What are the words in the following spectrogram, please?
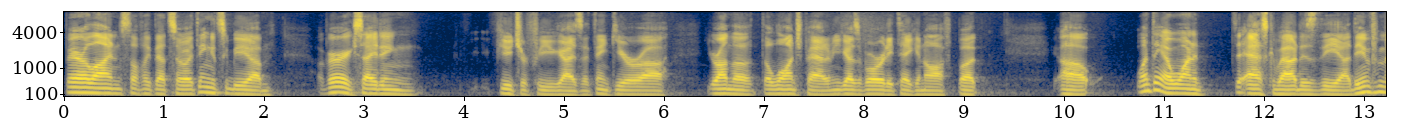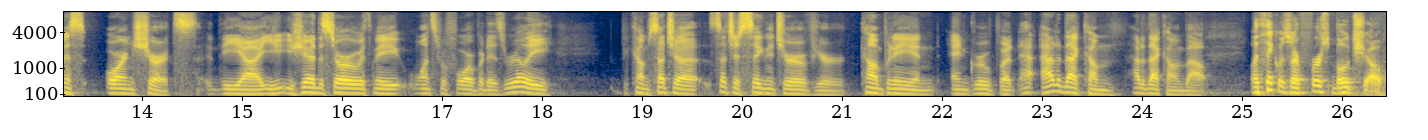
Fairline and stuff like that. So I think it's gonna be a, a very exciting future for you guys. I think you're uh, you're on the the launch pad. I mean, you guys have already taken off, but uh, one thing I wanted to ask about is the uh, the infamous orange shirts. The uh, you, you shared the story with me once before, but it's really become such a such a signature of your company and and group. But h- how did that come? How did that come about? I think it was our first boat show,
